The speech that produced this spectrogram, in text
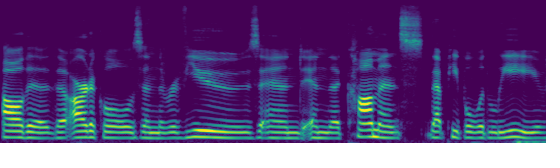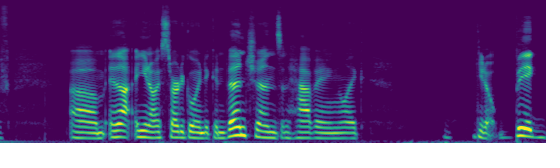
all the the articles and the reviews and and the comments that people would leave um, and I, you know, I started going to conventions and having like, you know, big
